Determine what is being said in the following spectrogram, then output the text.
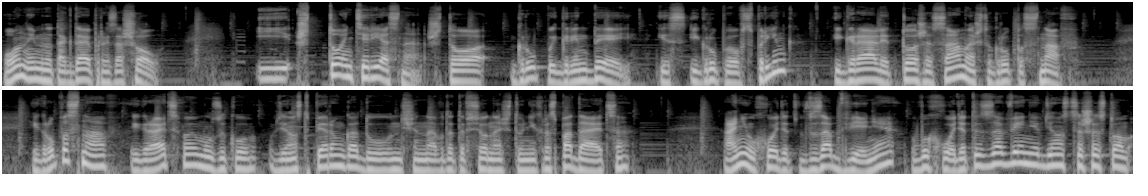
он именно тогда и произошел. И что интересно, что группы Green Day из, и группы Offspring играли то же самое, что группа Snuff. И группа Snuff играет свою музыку в 91 году, начина, вот это все, значит, у них распадается, они уходят в забвение, выходят из забвения в 96-м,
